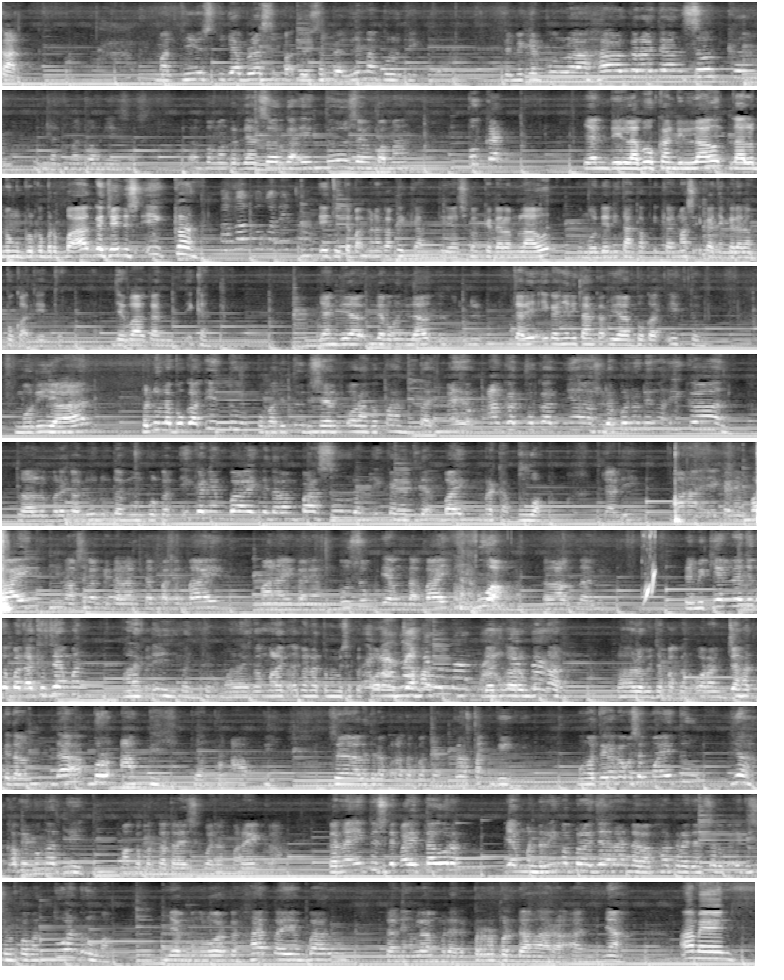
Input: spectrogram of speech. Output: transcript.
pukat. Matius 13 47 sampai 53. Demikian pula hal kerajaan surga. Bilang firman Tuhan Yesus. Umpama kerajaan surga itu seumpama pukat yang dilabuhkan di laut lalu mengumpulkan berbagai jenis ikan itu tempat menangkap ikan dimasukkan ke dalam laut kemudian ditangkap ikan masuk ikannya ke dalam pukat itu jebakan ikan yang dilakukan di laut cari ikannya ditangkap di dalam pukat itu kemudian penuhlah pukat itu. Pukat itu diseret orang ke pantai. Ayo angkat pukatnya. Sudah penuh dengan ikan. Lalu mereka duduk dan mengumpulkan ikan yang baik ke dalam pasu dan ikan yang tidak baik mereka buang. Jadi mana ikan yang baik dimasukkan ke dalam tempat yang baik mana ikan yang busuk yang tidak baik buang ke laut lagi. Demikianlah juga pada akhir zaman. Malaikat ini kan malaikat malaikat akan datang memisahkan orang jahat dan orang benar lalu mencampakkan orang jahat ke dalam dapur api. Dapur api. Misalnya akan terdapat atapan dan kertak gigi. Mengerti kamu semua itu? Ya kami mengerti. Maka berkata Yesus kepada mereka. Karena itu setiap ahli Taurat yang menerima pelajaran dalam hal kerajaan surga itu seumpama tuan rumah yang mengeluarkan harta yang baru dan yang lama dari perbendaharaannya. Amin.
